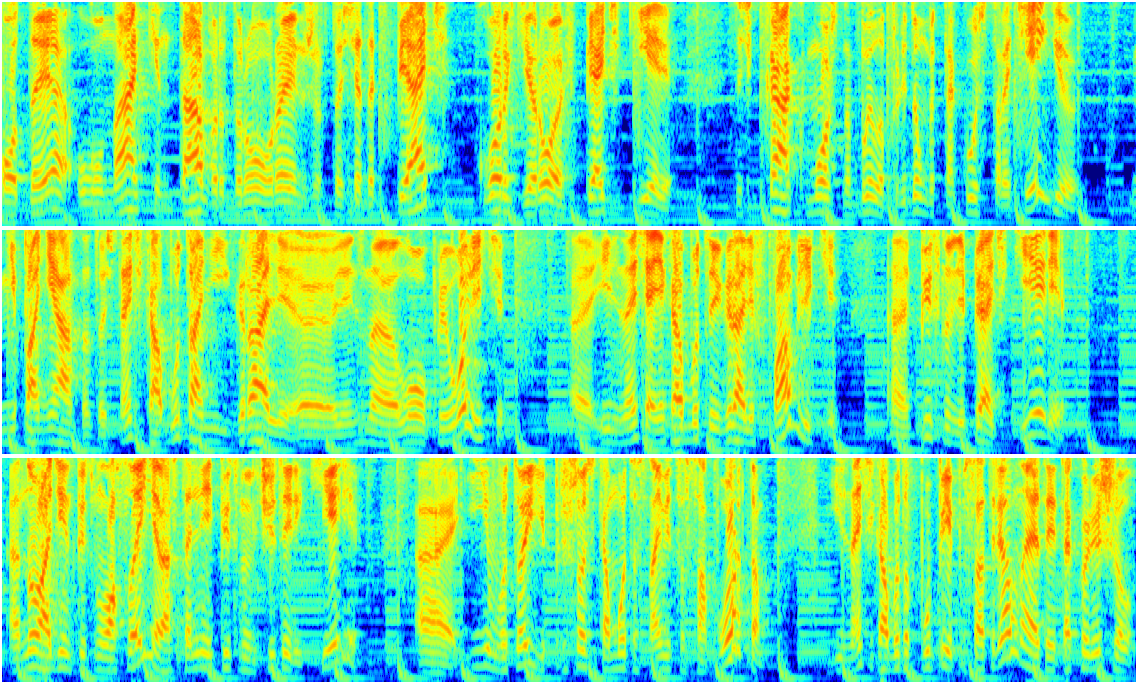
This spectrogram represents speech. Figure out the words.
ОД, Луна, Кентавр, Drow Ranger. То есть это 5 core героев, 5 керри. То есть как можно было придумать такую стратегию, непонятно. То есть, знаете, как будто они играли, э, я не знаю, Low Priority, э, или, знаете, они как будто играли в паблике, э, пикнули 5 керри, ну, один пикнул оффлейнер, остальные пикнули 4 керри, и в итоге пришлось кому-то становиться саппортом, и, знаете, как будто Пупей посмотрел на это и такой решил,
